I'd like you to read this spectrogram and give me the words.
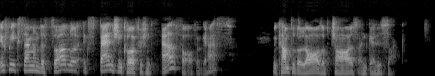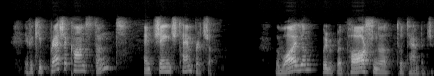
If we examine the thermal expansion coefficient alpha of a gas, we come to the laws of Charles and Gay-Lussac. If we keep pressure constant and change temperature, the volume will be proportional to temperature.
